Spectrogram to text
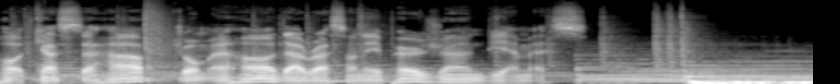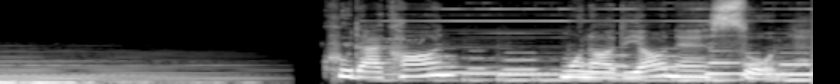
پادکست هفت جمعه ها در رسانه Persian BMS. کودکان منادیان صلح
